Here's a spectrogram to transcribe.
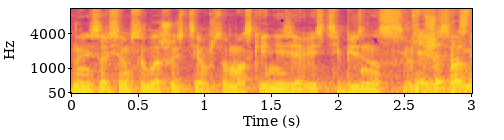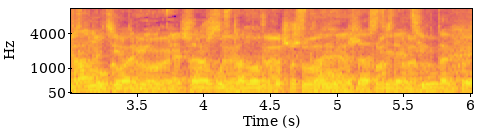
но не совсем соглашусь с тем, что в Москве нельзя вести бизнес. Я сейчас про страну говорю, это установка хорошо, по стране, да, стереотип такой.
